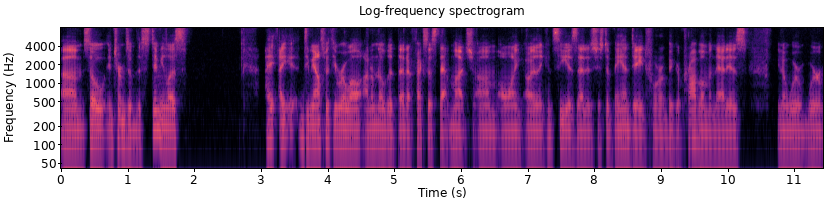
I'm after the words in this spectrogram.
Um, so in terms of the stimulus I, I, to be honest with you, Roel, I don't know that that affects us that much. Um, all I, all I can see is that it's just a band aid for a bigger problem, and that is, you know, we're we're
